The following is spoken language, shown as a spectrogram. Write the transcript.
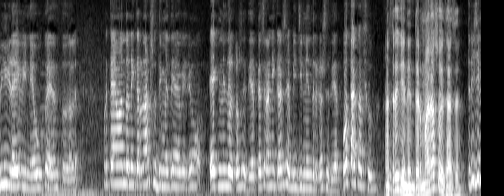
ભીડ આવી ને એવું કહે તો ચાલે. પણ કઈ વાંધો નહીં કરી નાખશું ધીમે ધીમે બીજું એક નીંદર કરશે ત્યારે કચરા ની કરશે બીજી નીંદર કરશે ત્યારે પોતા કરશું. ત્રીજી ત્રીજી નિંદરમાં રસોઈ થશે? ત્રીજી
